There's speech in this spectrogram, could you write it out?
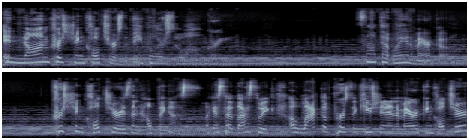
In non Christian cultures, the people are so hungry. Not that way in America. Christian culture isn't helping us. Like I said last week, a lack of persecution in American culture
